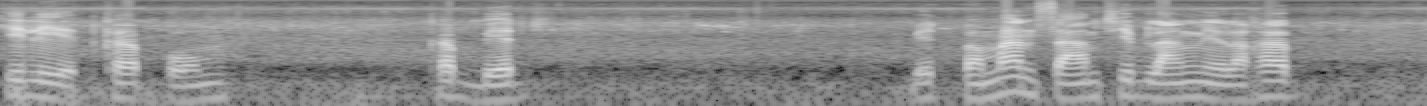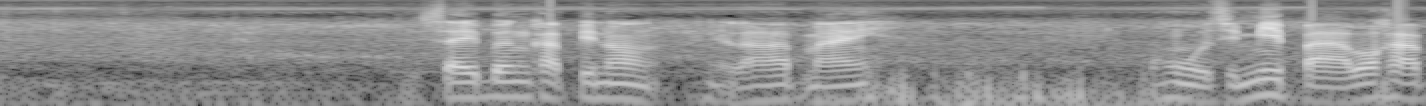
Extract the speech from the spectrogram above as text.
กิเลสครับผมกับเบ็ด เบ็ดประมาณสามสิบลังนี่แหละครับ ใส่เบิ้งครับพี่น้องนี่แหละครับไม้โอ้โหสิมีป่าบ่ครับ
